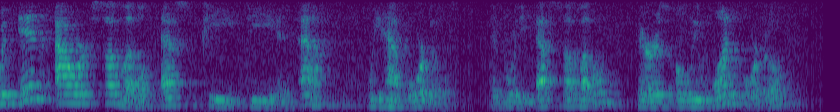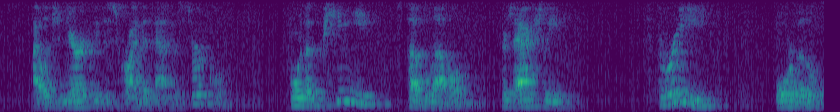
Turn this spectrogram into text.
within our sublevels S, P, D, and F, we have orbitals. And for the S sublevel, there is only one orbital. I will generically describe it as a circle. For the P sublevel, there's actually three orbitals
